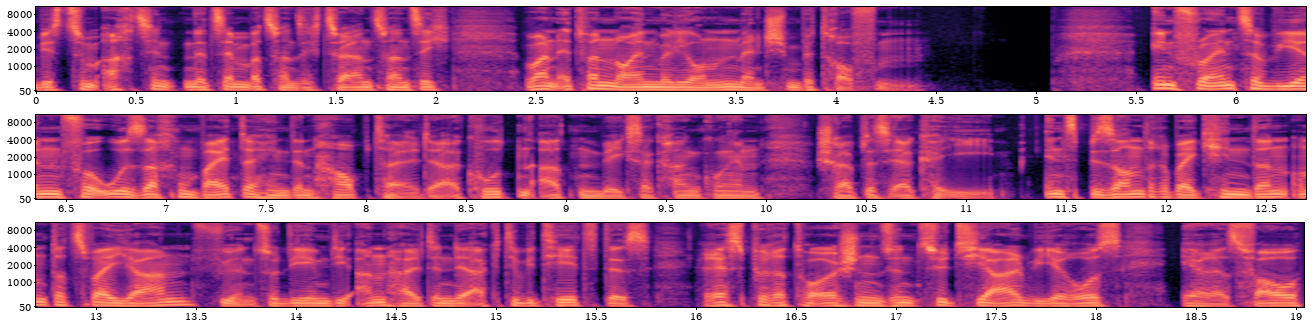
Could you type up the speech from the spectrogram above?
bis zum 18. Dezember 2022 waren etwa 9 Millionen Menschen betroffen. Influenzaviren verursachen weiterhin den Hauptteil der akuten Atemwegserkrankungen, schreibt das RKI. Insbesondere bei Kindern unter zwei Jahren führen zudem die anhaltende Aktivität des respiratorischen Synzytialvirus RSV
